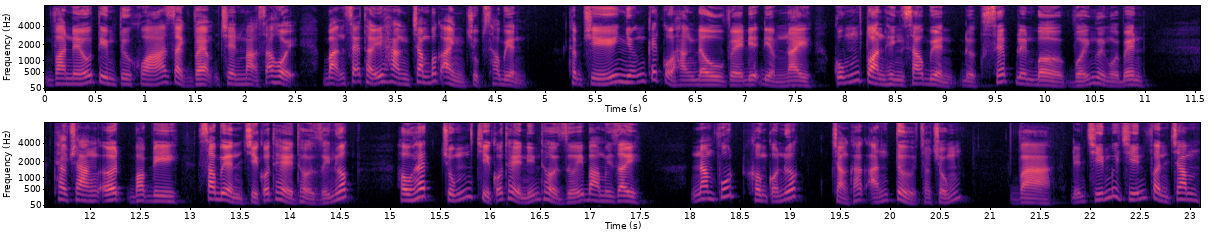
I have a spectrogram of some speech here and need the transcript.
Và nếu tìm từ khóa rạch vẹm trên mạng xã hội, bạn sẽ thấy hàng trăm bức ảnh chụp sao biển. Thậm chí những kết quả hàng đầu về địa điểm này cũng toàn hình sao biển được xếp lên bờ với người ngồi bên. Theo trang Earth Body, sao biển chỉ có thể thở dưới nước. Hầu hết chúng chỉ có thể nín thở dưới 30 giây. 5 phút không có nước chẳng khác án tử cho chúng. Và đến 99%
